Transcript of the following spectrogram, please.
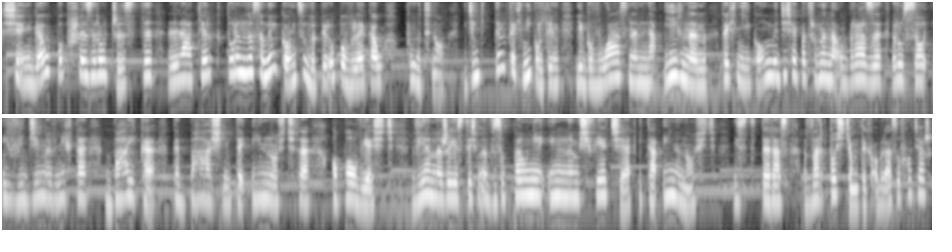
sięgał po przezroczysty lakier, którym na samym końcu dopiero powlekał płótno. I dzięki tym technikom, tym jego własnym, naiwnym technikom, my dzisiaj patrzymy na obrazy Rousseau i widzimy w nich tę bajkę, tę baśń, tę inność, tę opowieść. Wiemy, że jesteśmy w zupełnie innym świecie i ta inność jest teraz wartością tych obrazów, chociaż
